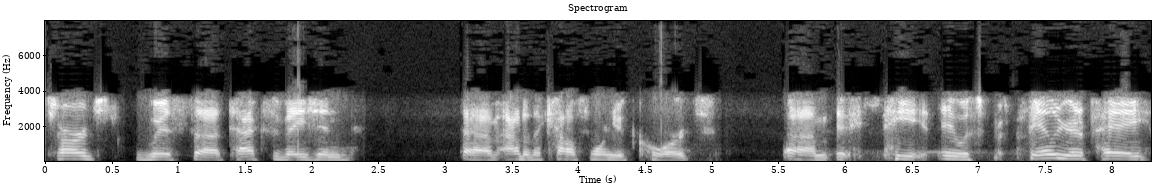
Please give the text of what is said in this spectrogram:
charged with uh, tax evasion um, out of the California courts. Um, it, he it was failure to pay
